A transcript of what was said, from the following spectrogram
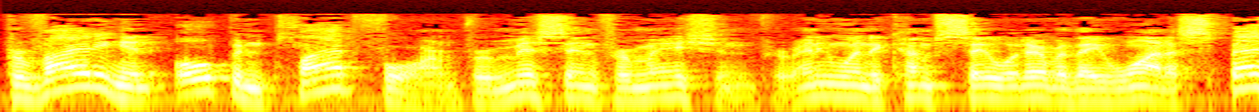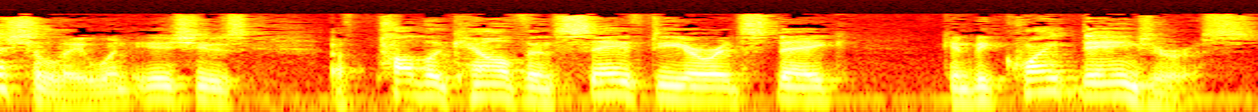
Providing an open platform for misinformation, for anyone to come say whatever they want, especially when issues of public health and safety are at stake, can be quite dangerous.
